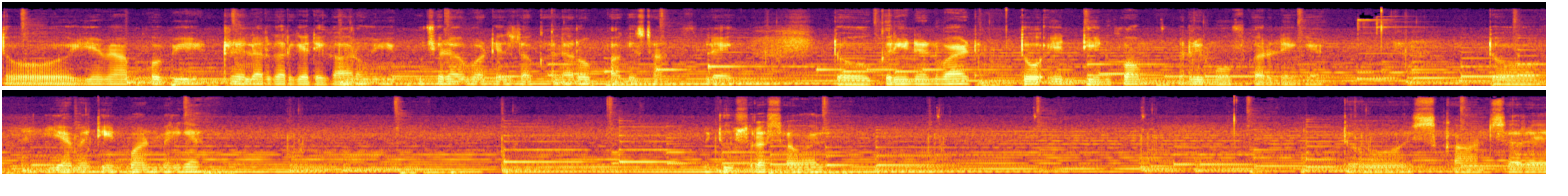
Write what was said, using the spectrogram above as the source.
तो ये मैं आपको भी ट्रेलर करके दिखा रहा हूँ। ये पूछ रहा है what is the colour of Pakistan flag तो ग्रीन एंड वाइट तो इन तीन को हम रिमूव कर देंगे। तो ये हमें तीन पॉइंट मिल गए दूसरा सवाल इसका आंसर है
